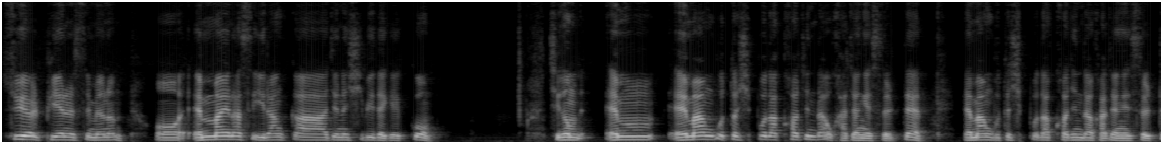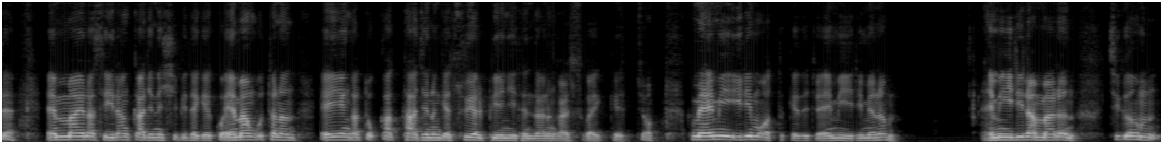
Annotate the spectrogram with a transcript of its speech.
수열 Bn을 쓰면은 어, n-1항까지는 10이 되겠고 지금 M, M항부터 10보다 커진다고 가정했을 때 M항부터 10보다 커진다 가정했을 때 n-1항까지는 10이 되겠고 M항부터는 AN과 똑같아지는 게 수열 BN이 된다는 걸 알 수가 있겠죠. 그럼 M이 1이면 어떻게 되죠? M이 1이면은 1이란 말은 지금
